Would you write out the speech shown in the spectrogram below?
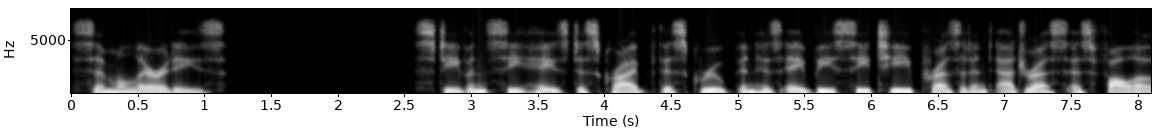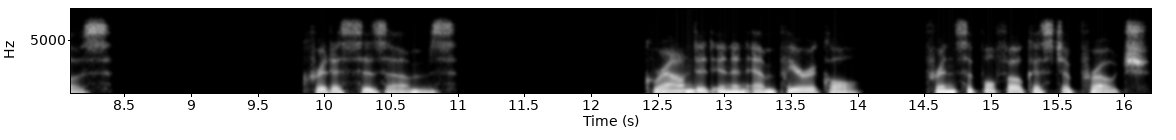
Similarities Stephen C. Hayes described this group in his ABCT President address as follows Criticisms Grounded in an empirical, principle-focused approach,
